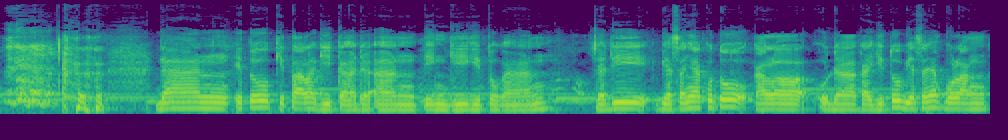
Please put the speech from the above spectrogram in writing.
dan itu kita lagi keadaan tinggi gitu kan jadi biasanya aku tuh kalau udah kayak gitu biasanya pulang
